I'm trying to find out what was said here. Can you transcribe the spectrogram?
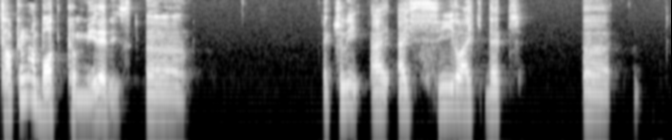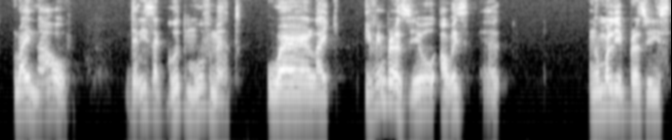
talking about communities uh actually i i see like that uh right now there is a good movement where like even brazil always uh, normally brazil is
